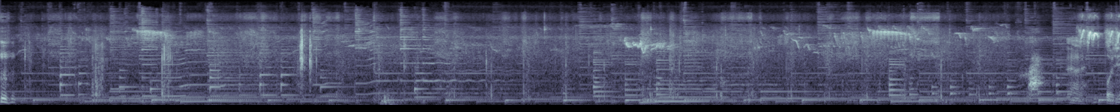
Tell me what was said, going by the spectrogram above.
Ah, pode?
